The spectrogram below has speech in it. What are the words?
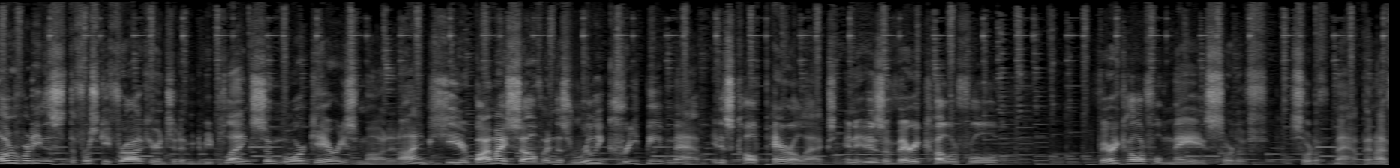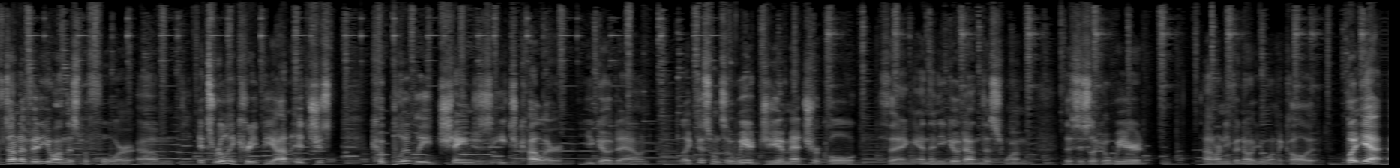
Hello everybody, this is the Frizky Frog here, and today I'm going to be playing some more Garry's Mod, and I'm here by myself in this really creepy map. It is called Parallax, and it is a very colorful, very colorful maze sort of, sort of map, and I've done a video on this before. Um, it's really creepy. I, it just completely changes each color you go down. Like, this one's a weird geometrical thing, and then you go down this one. This is like a weird I don't even know what you want to call it. But yeah,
